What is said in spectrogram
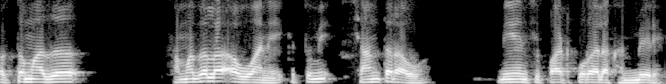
फक्त माझं समाजाला आव्हान आहे की तुम्ही शांत राहावं मी यांची पाठ पुरायला खंबीर आहे.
